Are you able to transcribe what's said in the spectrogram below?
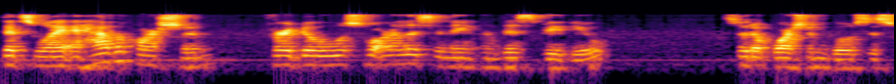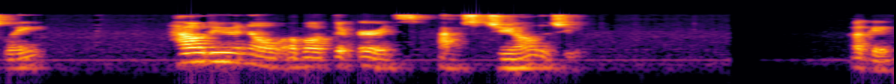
That's why I have a question for those who are listening on this video. So the question goes this way. How do you know about the Earth's past geology? Okay,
